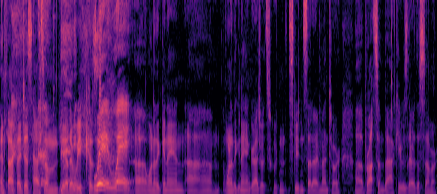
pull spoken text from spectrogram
In fact, I just had some the other week because wait, wait. Uh, one of the Ghanaian um, one of the Ghanaian graduate student, students that I mentor uh, brought some back. He was there this summer.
